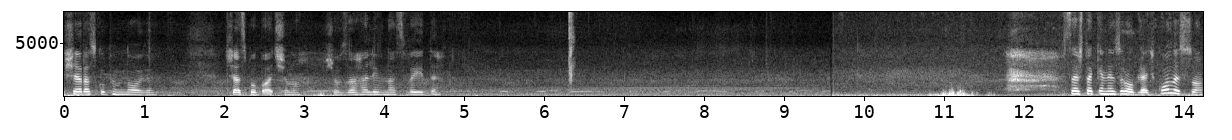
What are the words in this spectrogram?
і ще раз купимо нові. Зараз побачимо, що взагалі в нас вийде. Все ж таки не зроблять колесо.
